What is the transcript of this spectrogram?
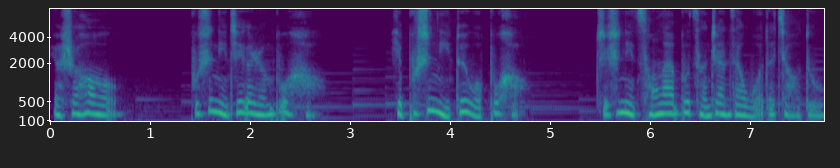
有时候，不是你这个人不好，也不是你对我不好，只是你从来不曾站在我的角度，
